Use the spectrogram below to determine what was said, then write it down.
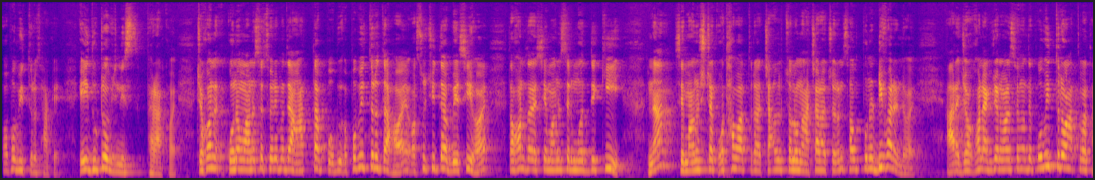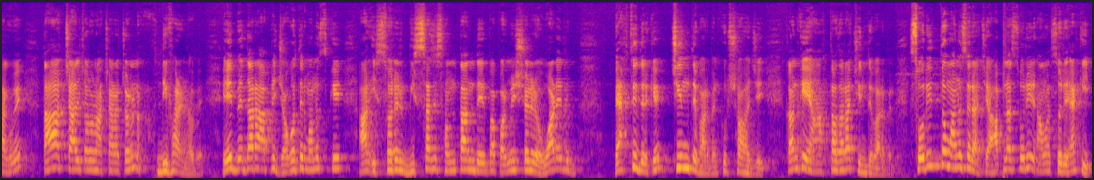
অপবিত্র থাকে। এই দুটো জিনিস ফেরাক হয়। যখন কোনো মানুষের শরীরের মধ্যে আত্মা পবি- অপবিত্রতা হয়, অসুচিতা বেশি হয়, তখন সে মানুষের মধ্যে কি? না, সে মানুষটা কথাবার্তা, চালচলন আচার আচরণ সম্পূর্ণ ডিফারেন্ট হয়। আর যখন একজন মানুষের মধ্যে পবিত্র আত্মা থাকবে, তার চালচলন আচার আচরণ ডিফারেন্ট হবে। এই দ্বারা আপনি জগতের মানুষকে আর ঈশ্বরের বিশ্বাসী সন্তানদের বা পরমেশ্বরের ওয়ার্ডের ব্যক্তিদেরকে চিনতে পারবেন খুব সহজেই। কারণ কি এই আত্মা দ্বারা চিনতে পারবেন। শরীর তো মানুষের আছে, আপনার শরীর, আমার শরীর একই।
